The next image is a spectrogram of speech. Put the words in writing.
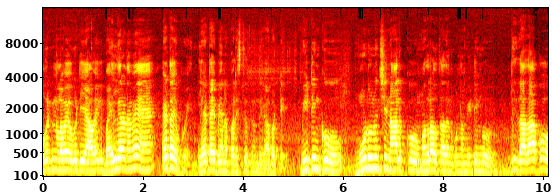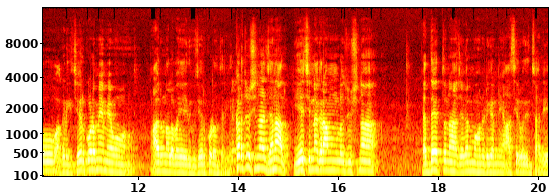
ఒకటి నలభై ఒకటి యాభైకి బయలుదేరడమే లేట్ అయిపోయింది. లేట్ అయిపోయిన పరిస్థితి ఉంది కాబట్టి మీటింగ్కు మూడు నుంచి నాలుగుకు మొదలవుతుంది అనుకున్న మీటింగు ఇది దాదాపు అక్కడికి చేరుకోవడమే మేము ఆరు నలభై ఐదుకు చేరుకోవడం జరిగింది. ఎక్కడ చూసినా జనాలు ఏ చిన్న గ్రామంలో చూసినా పెద్ద ఎత్తున జగన్మోహన్ రెడ్డి గారిని ఆశీర్వదించాలి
